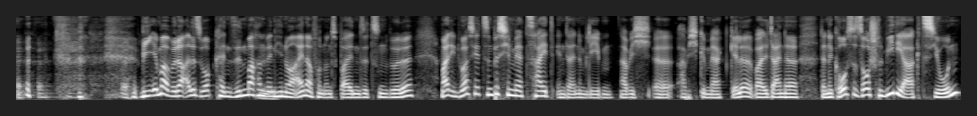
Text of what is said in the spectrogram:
Wie immer würde alles überhaupt keinen Sinn machen, wenn hier nur einer von uns beiden sitzen würde. Martin, du hast jetzt ein bisschen mehr Zeit in deinem Leben, habe ich, äh, hab ich gemerkt, Gelle, weil deine, deine große Social-Media-Aktion,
